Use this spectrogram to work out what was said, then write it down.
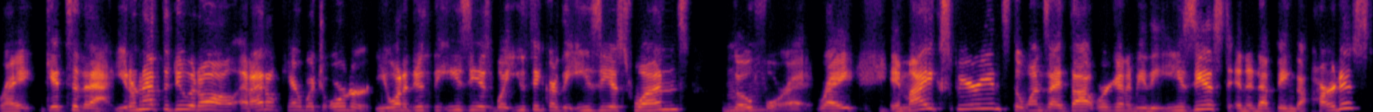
right? Get to that. You don't have to do it all and i don't care which order. You want to do the easiest what you think are the easiest ones go Mhm. for it right? In my experience the ones i thought were going to be the easiest ended up being the hardest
